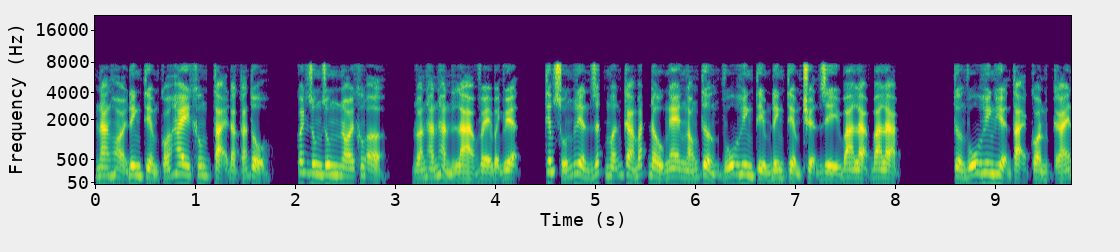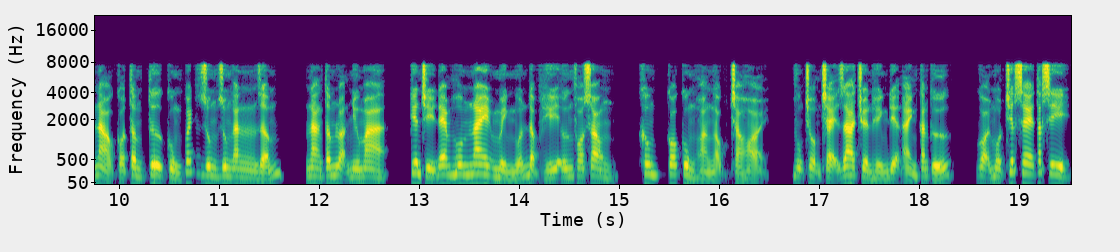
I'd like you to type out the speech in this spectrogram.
Nàng hỏi đinh tiềm có hay không tại đặc cá tổ, quách dung dung nói không ở, đoán hắn hẳn là về bệnh viện tiếp xuống liền rất mẫn cảm bắt đầu nghe ngóng tưởng vũ hinh tìm đinh tiềm chuyện gì ba lạp ba lạp. Tưởng vũ hinh hiện tại còn cái nào có tâm tư cùng quách dung dung ăn dấm, nàng tâm loạn như ma, kiên trì đem hôm nay mình muốn đập hí ứng phó xong, không có cùng hoàng ngọc chào hỏi, vụ trộm chạy ra truyền hình điện ảnh căn cứ, gọi một chiếc xe taxi,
